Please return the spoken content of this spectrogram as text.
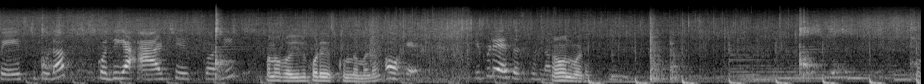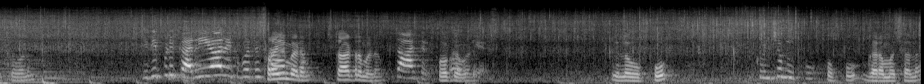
పేస్ట్ కూడా కొద్దిగా యాడ్ చేసుకొని మనం రొయ్యలు కూడా వేసుకుందాం మేడం. ఓకే. ఇప్పుడు వేసేసుకుందాం. అవును మేడం. మేడం ఇది ఇప్పుడు కర్రీయా లేకపోతే fry madam starter madam. Starter okay madam. ఇలా ఉప్పు. కొంచెం ఉప్పు. ఉప్పు గరం మసాలా.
